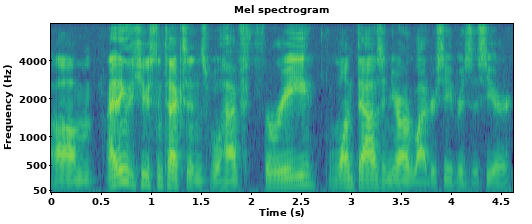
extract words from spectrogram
Um, I think the Houston Texans will have three 1,000 yard wide receivers this year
